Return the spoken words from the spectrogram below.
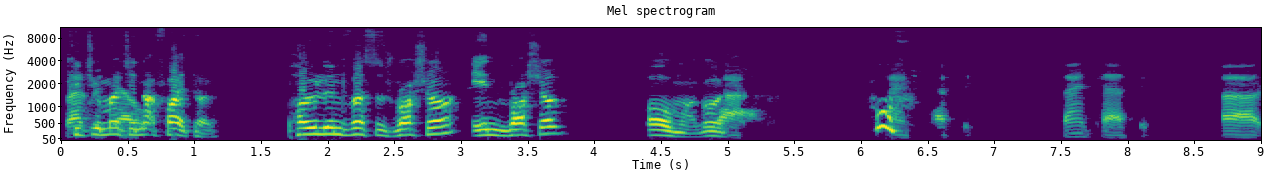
Brad Could you Riddell. imagine that fight though? Poland versus Russia in Russia. Oh my god. Wow. Fantastic. Fantastic. Uh,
